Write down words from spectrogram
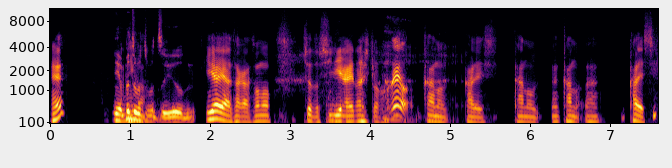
え？いや、ブツブツブツ言ういやいや、だからその、ちょっと知り合いの人のね、かの、彼氏、かの、かの、あ彼氏？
